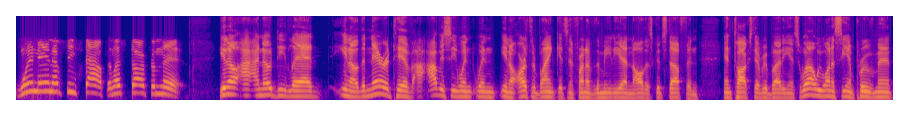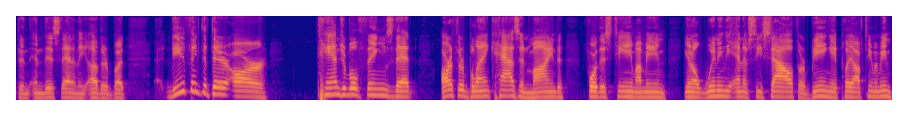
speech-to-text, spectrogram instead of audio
win the NFC South, and let's start from there. You know, I, I know D led. You know, the narrative. Obviously, when when you know Arthur Blank gets in front of the media and all this good stuff, and and talks to everybody, and says, "Well, we want to see improvement and and this, that, and the other." But do you think that there are tangible things that Arthur Blank has in mind for this team? I mean, you know, winning the NFC South or being a playoff team. I mean,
